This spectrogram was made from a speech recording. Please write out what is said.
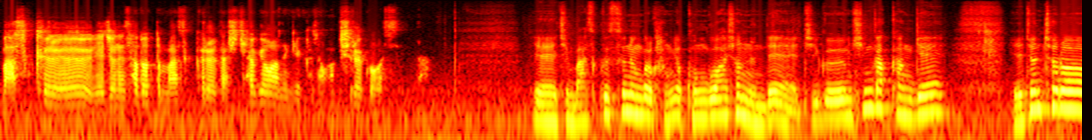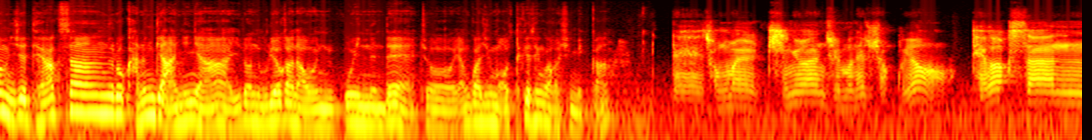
마스크를 예전에 사뒀던 마스크를 다시 착용하는 게 가장 확실할 것 같습니다. 예, 지금 마스크 쓰는 걸 강력 권고하셨는데 지금 심각한 게 예전처럼 이제 대학산으로 가는 게 아니냐 이런 우려가 나오고 있는데 저 양과 지금 어떻게 생각하십니까? 네, 정말 중요한 질문 해주셨고요. 대확산을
